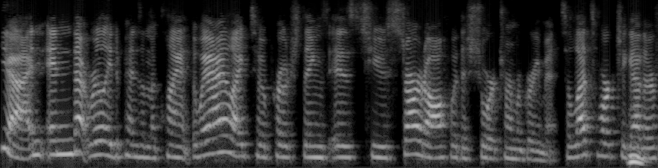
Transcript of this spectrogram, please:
yeah, and, and that really depends on the client. The way I like to approach things is to start off with a short term agreement. So let's work hmm. together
